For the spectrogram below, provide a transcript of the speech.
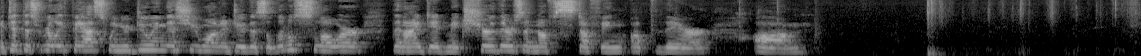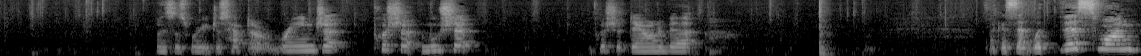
I did this really fast. When you're doing this, you want to do this a little slower than I did. Make sure there's enough stuffing up there. Um, this is where you just have to arrange it, push it, moosh it, push it down a bit. Like I said, with this one,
